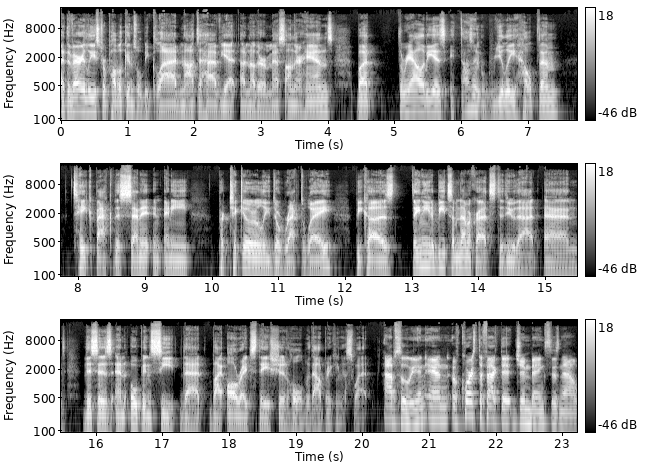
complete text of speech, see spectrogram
At the very least, Republicans will be glad not to have yet another mess on their hands. But the reality is, it doesn't really help them take back the Senate in any particularly direct way because they need to beat some Democrats to do that. And this is an open seat that, by all rights, they should hold without breaking a sweat. Absolutely. And, and of course, the fact that Jim Banks is now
